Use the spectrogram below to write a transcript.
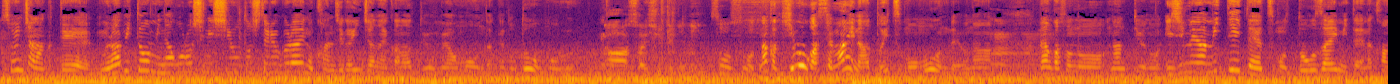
そういうんじゃなくて村人を皆殺しにしようとしてるぐらいの感じがいいんじゃないかなって嫁は思うんだけどどう思う？ああ最終的に？そうそう。なんか規模が狭いなといつも思うんだよな、うんうん。なんかそのなんていうのいじめは見ていたやつも同罪みたいな考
